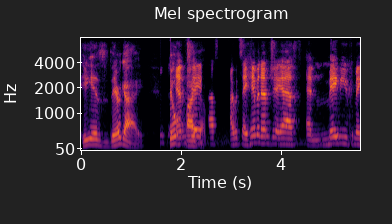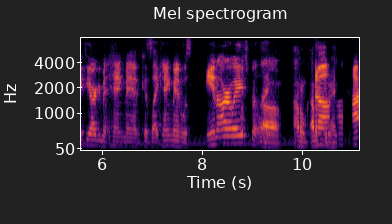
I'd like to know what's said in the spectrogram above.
He is their guy. Built by them. MJF, I would say him and MJF, and maybe you can make the argument Hangman, because like Hangman was in ROH, but like Uh, I don't. I don't no, consider Hank. I,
